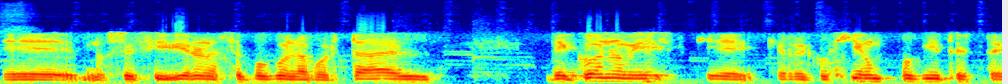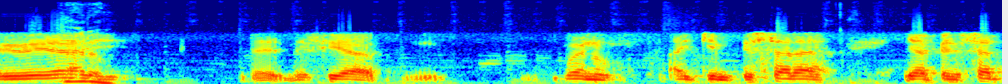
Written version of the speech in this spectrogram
Eh, no sé si vieron hace poco en la portal de Economist que, que recogía un poquito esta idea y de- decía, bueno, hay que empezar a, y a pensar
